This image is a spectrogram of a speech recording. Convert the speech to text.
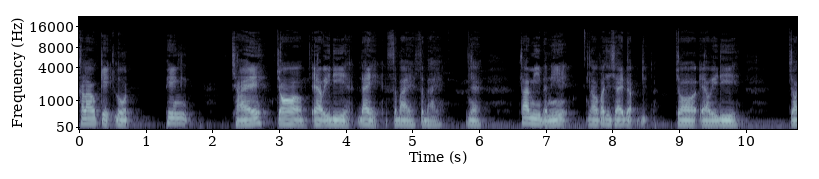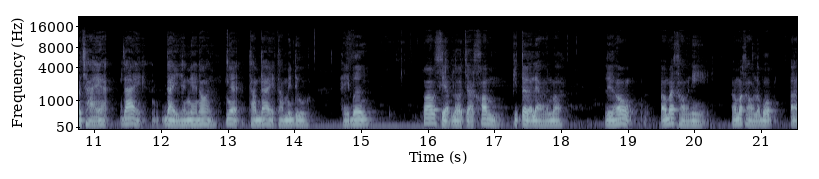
คาราโอเกะโหลด เพลงใช้จอ LED ได้สบายสบายนะถ้ามีแบบนี้เราก็จะใช้แบบจอ LED จอฉายอะได้ได้อย่างแน่นอนเนี่ยทำได้ทำให้ดูให้เบิงเพราะเสียบโหลดจากคอมพิวเตอร์แล้วมันบ่หรือเขาเอามาเข้านี่เอามาเข้าระบบเอ่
